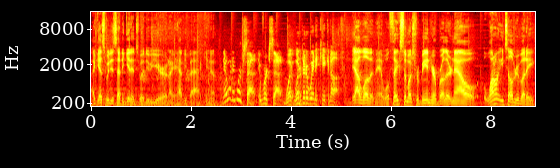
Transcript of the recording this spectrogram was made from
I guess we just had to get into a new year, and I have you back, you know. you know what? It works out. It works out. What what a better way to kick it off? Yeah, I love it, man. Well, thanks so much for being here, brother. Now, why don't you tell everybody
